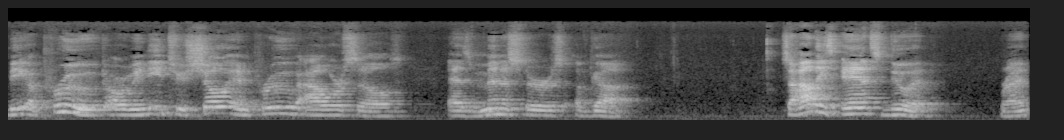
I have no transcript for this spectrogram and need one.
be approved or we need to show and prove ourselves as ministers of God. So, how these ants do it, right,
